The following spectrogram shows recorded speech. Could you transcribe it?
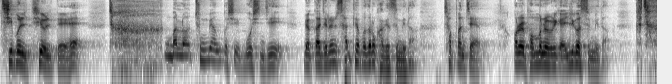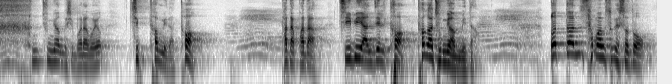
집을 지을 때에 정말로 중요한 것이 무엇인지 몇 가지를 살펴보도록 하겠습니다. 첫 번째, 오늘 본문을 우리가 읽었습니다. 가장 중요한 것이 뭐라고요? 집터입니다. 터. 바닥 바닥. 집이 앉을 터. 터가 중요합니다. 어떤 상황 속에서도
